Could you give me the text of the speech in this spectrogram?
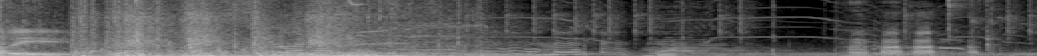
수압이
